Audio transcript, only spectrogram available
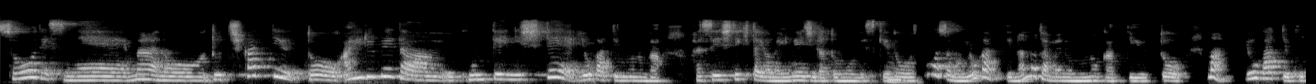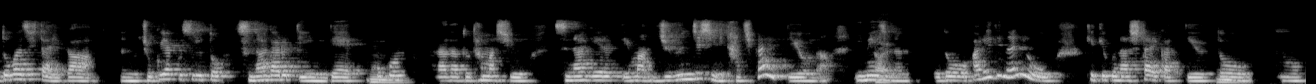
そうですね。まあ、あの、どっちかっていうと、アイルベーダーを根底にして、ヨガっていうものが発生してきたようなイメージだと思うんですけど、うん、そもそもヨガって何のためのものかっていうと、まあ、ヨガっていう言葉自体が、あの直訳すると、つながるっていう意味で、心、体と魂をつなげるっていう、まあ、自分自身に立ち返るっていうようなイメージなんですけど、はい、あれで何を結局成したいかっていうと、うん、あの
